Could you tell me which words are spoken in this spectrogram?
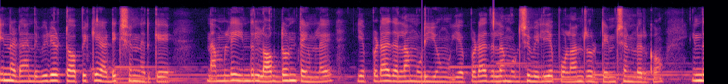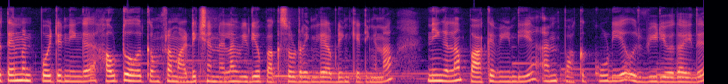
என்னடா இந்த வீடியோ டாப்பிக்கே அடிக்ஷன் இருக்கே? நம்மளே இந்த லாக்டவுன் டைமில் எப்படா இதெல்லாம் முடியும்? எப்படா இதெல்லாம் முடிச்சு வெளியே போகலான்ற ஒரு டென்ஷனில் இருக்கோம். இந்த டைமில் போயிட்டு நீங்கள் how to overcome from addiction எல்லாம் வீடியோ பார்க்க சொல்கிறீங்களே அப்படின்னு கேட்டிங்கன்னா நீங்கள்லாம் பார்க்க வேண்டிய அண்ட் பார்க்கக்கூடிய ஒரு வீடியோ தான் இது.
